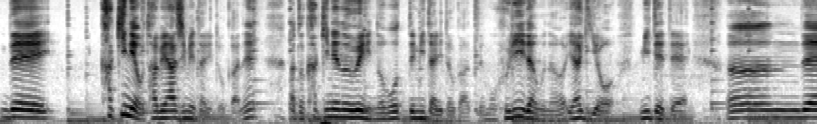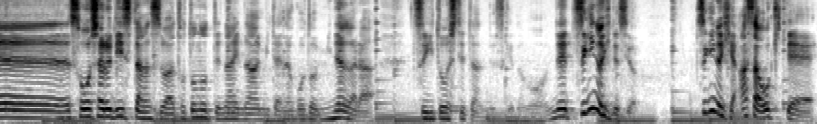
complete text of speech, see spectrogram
で垣根を食べ始めたりとかね。あと垣根の上に登ってみたりとかってもうフリーダムなヤギを見てて。うーんでソーシャルディスタンスは整ってないなみたいなことを見ながらツイートしてたんですけども。で次の日ですよ。次の日朝起きて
